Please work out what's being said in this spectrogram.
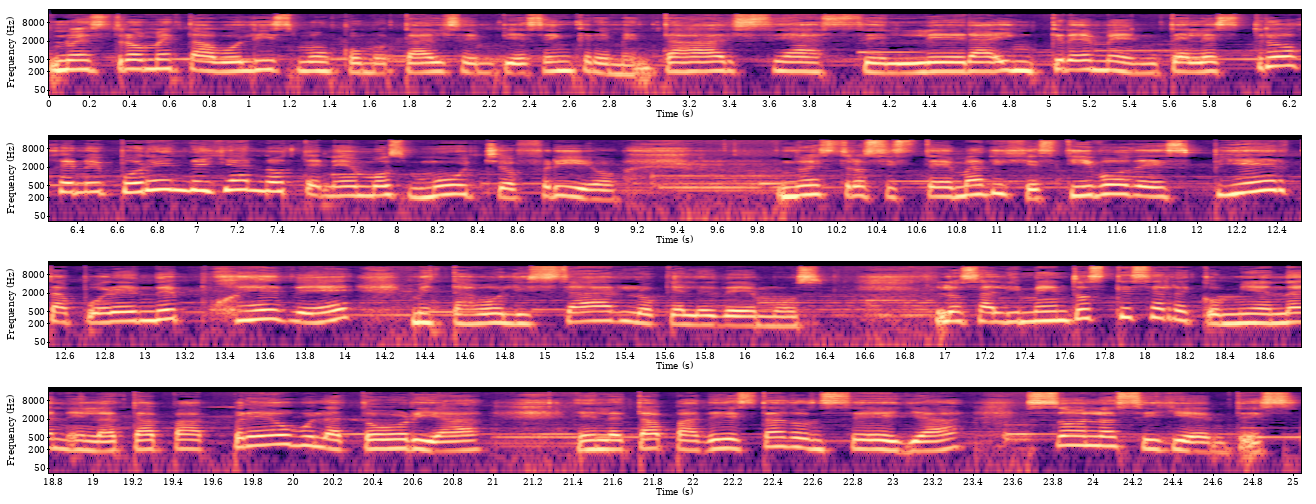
nuestro metabolismo como tal se empieza a incrementar, se acelera, incrementa el estrógeno y por ende ya no tenemos mucho frío. Nuestro sistema digestivo despierta, por ende puede metabolizar lo que le demos. Los alimentos que se recomiendan en la etapa preovulatoria, en la etapa de esta doncella, son los siguientes.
